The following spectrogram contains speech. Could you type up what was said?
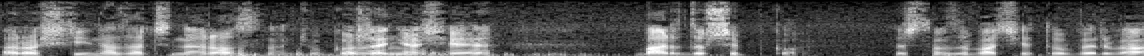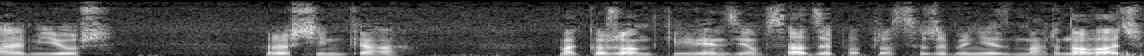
roślina zaczyna rosnąć. Ukorzenia się bardzo szybko. Zresztą zobaczcie, tu wyrwałem już roślinka ma korzonki, więc ją wsadzę po prostu, żeby nie zmarnować.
